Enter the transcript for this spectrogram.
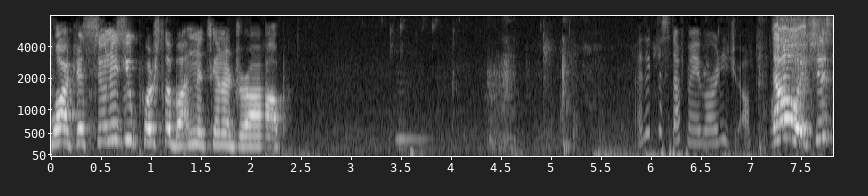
Watch, as soon as you push the button, it's gonna drop. I think the stuff may have already dropped. No, it's just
